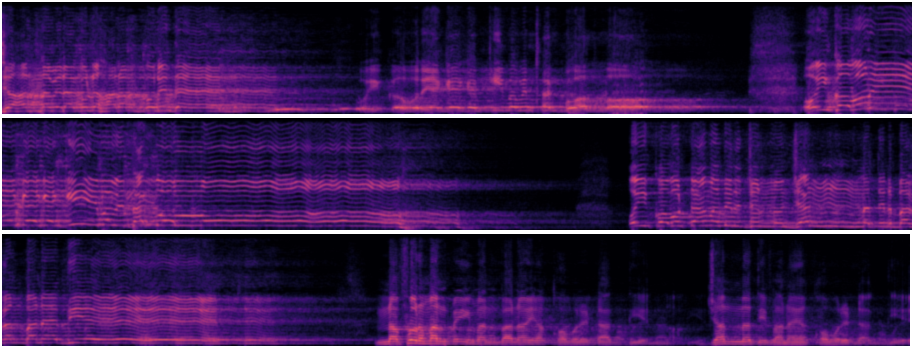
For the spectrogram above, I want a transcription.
জাহান নামের আগুন হারাম করে দেন। ওই কবরে একা একা কীভাবে থাকব ওই কবরে ওই কবরটা আমাদের জন্য জান্নাতের বাগান বানায় দিয়ে। নফরমান বেঈমান বানায়া কবরে ডাক দিয়ে না, জান্নাতি বানায়া কবরে ডাক দিয়ে।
